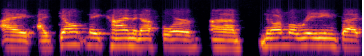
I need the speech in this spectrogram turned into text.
I, I don't make time enough for uh, normal reading, but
